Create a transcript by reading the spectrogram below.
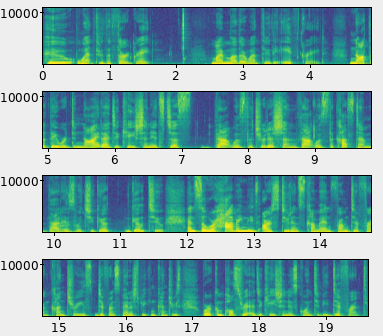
who went through the third grade. My mother went through the eighth grade. Not that they were denied education, it's just that was the tradition, that was the custom, That right. is what you go go to. And so we're having these our students come in from different countries, different Spanish speaking countries, where compulsory education is going to be different.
